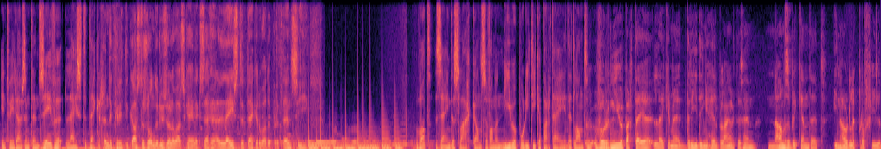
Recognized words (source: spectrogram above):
in 2007 Lijst de Dekker. En de criticasters onder u zullen waarschijnlijk zeggen... Lijst de Dekker, wat een pretentie. Wat zijn de slaagkansen van een nieuwe politieke partij in dit land? Voor nieuwe partijen lijken mij drie dingen heel belangrijk te zijn. Naamsbekendheid, inhoudelijk profiel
